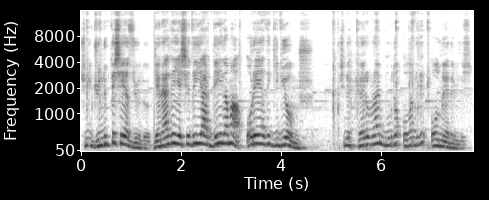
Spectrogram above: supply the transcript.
Şimdi günlükte şey yazıyordu. Genelde yaşadığı yer değil ama oraya da gidiyormuş. Şimdi Herobrine burada olabilir, olmayabilir.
